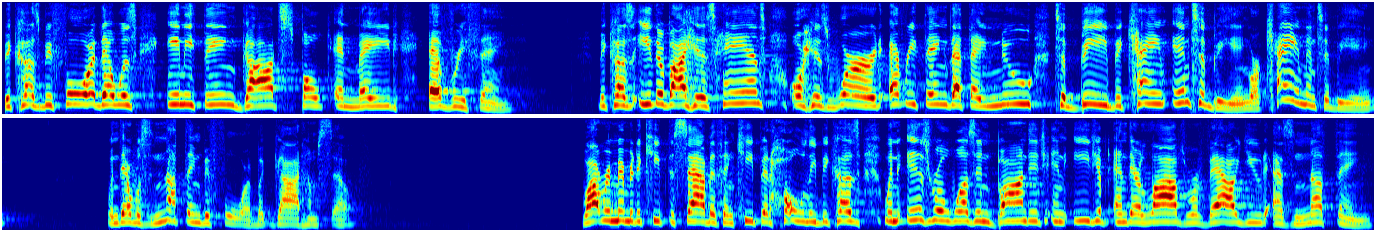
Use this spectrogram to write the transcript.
Because before there was anything, God spoke and made everything. Because either by his hands or his word, everything that they knew to be became into being or came into being when there was nothing before but God himself. Why remember to keep the Sabbath and keep it holy? Because when Israel was in bondage in Egypt and their lives were valued as nothing,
